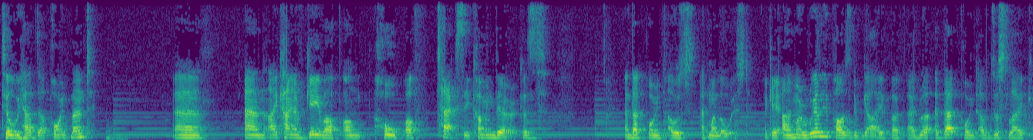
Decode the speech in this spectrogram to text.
till we have the appointment. Uh, and I kind of gave up on hope of taxi coming there because at that point I was at my lowest. Okay, I'm a really positive guy, but at, at that point I was just like,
